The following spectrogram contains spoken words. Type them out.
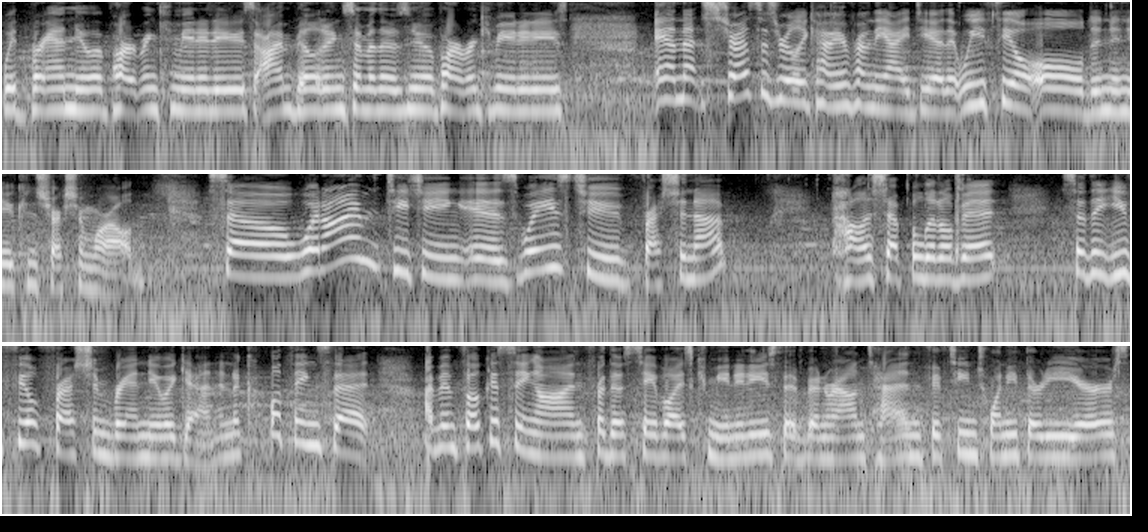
with brand new apartment communities. I'm building some of those new apartment communities. And that stress is really coming from the idea that we feel old in the new construction world. So what I'm teaching is ways to freshen up, polish up a little bit, so that you feel fresh and brand new again. And a couple things that I've been focusing on for those stabilized communities that have been around 10, 15, 20, 30 years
